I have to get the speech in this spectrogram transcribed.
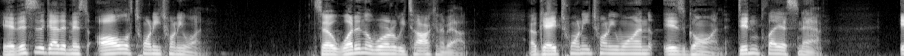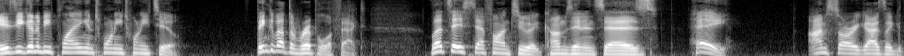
Yeah, this is a guy that missed all of 2021. So, what in the world are we talking about? Okay, 2021 is gone. Didn't play a snap. Is he going to be playing in 2022? Think about the ripple effect. Let's say Stephon Tuitt comes in and says, Hey, I'm sorry, guys. Like,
